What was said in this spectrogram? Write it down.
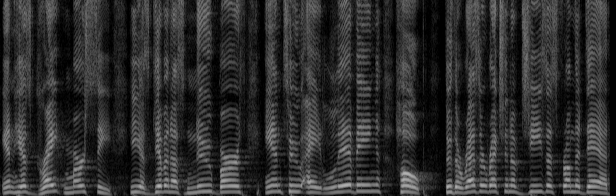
In his great mercy, he has given us new birth into a living hope through the resurrection of Jesus from the dead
